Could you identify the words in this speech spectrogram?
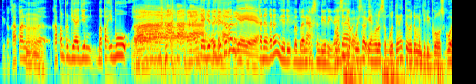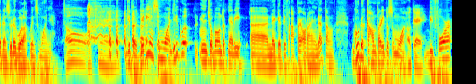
Gitu. Kapan eh, kapan pergi hajin Bapak Ibu? Nah, kayak gitu-gitu kan Iya, iya, iya. kadang-kadang jadi beban tersendiri. Nah, itu Masa gimana? Wisnu yang lu sebutin itu udah menjadi goals gue dan sudah gue lakuin semuanya. Oh, oke. gitu. Jadi yang semua, jadi gue mencoba untuk nyari eh, negatif apa yang orang yang datang. Gue udah counter itu semua. Oke. Before,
